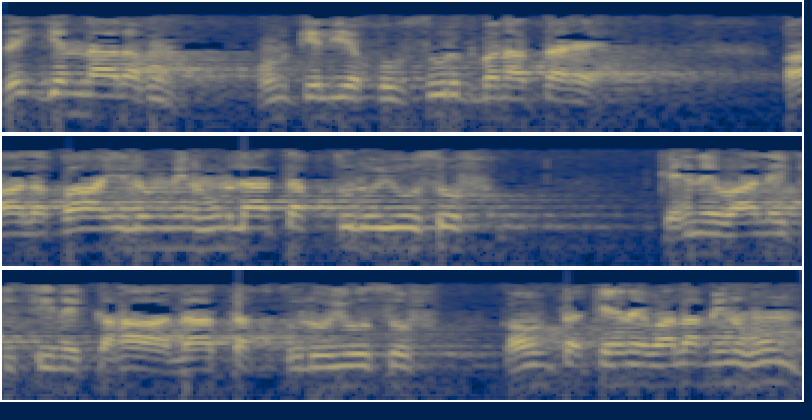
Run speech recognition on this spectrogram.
زینا لہم، ان کے لیے خوبصورت بناتا ہے۔ قال قائل منهم لا تقتلوا یوسف۔ کہنے والے کسی نے کہا، لا تقتلوا یوسف۔ کون تھا کہنے والا؟ منہم،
